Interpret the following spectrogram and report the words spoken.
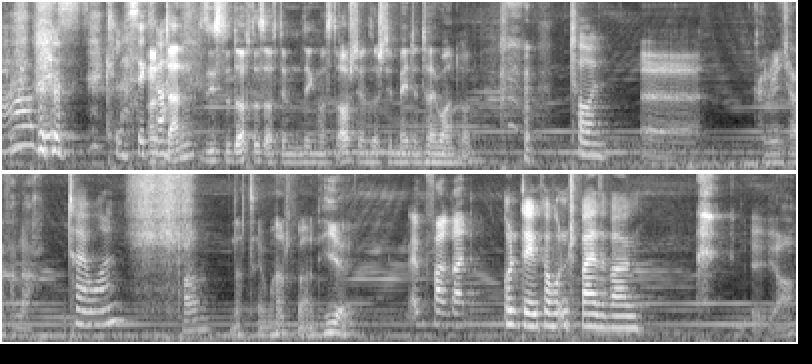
Ah, Mist. Klassiker. Und dann siehst du doch, dass auf dem Ding was draufsteht und da steht Made in Taiwan drauf. Toll. äh, können wir nicht einfach nach Taiwan. fahren? Nach Taiwan fahren. Hier. Beim Fahrrad. Und den kaputten Speisewagen. Äh, ja.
